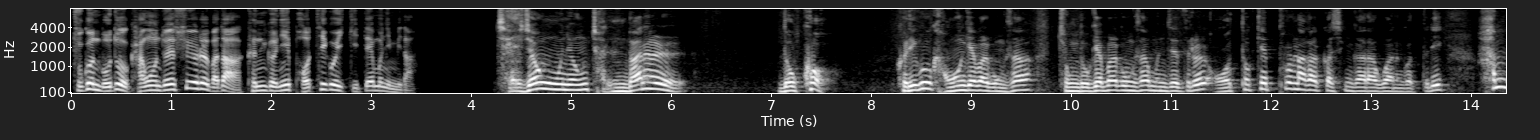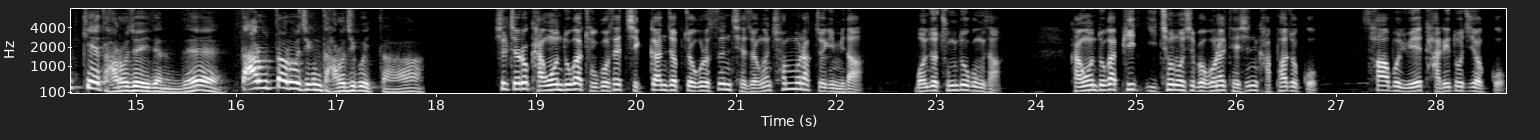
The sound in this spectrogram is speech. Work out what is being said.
두 곳 모두 강원도의 수요를 받아 근근히 버티고 있기 때문입니다. 재정 운영 전반을 놓고 그리고 강원개발공사, 중도개발공사 문제들을 어떻게 풀어나갈 것인가라고 하는 것들이 함께 다뤄져야 되는데 따로따로 지금 다뤄지고 있다. 실제로 강원도가 두 곳에 직간접적으로 쓴 재정은 천문학적입니다. 먼저 중도공사. 강원도가 빚 2,050억 원을 대신 갚아줬고 사업을 위해 다리도 지었고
